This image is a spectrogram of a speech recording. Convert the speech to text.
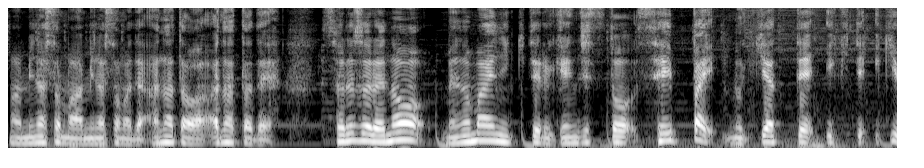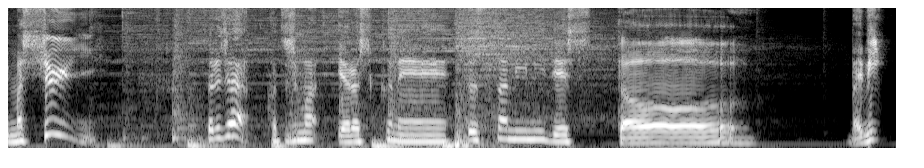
まあ、皆様は皆様で、あなたはあなたで、それぞれの目の前に来てる現実と精一杯向き合って生きていきましょうそれじゃあ今年もよろしくね。うっさ耳でした。バイビー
